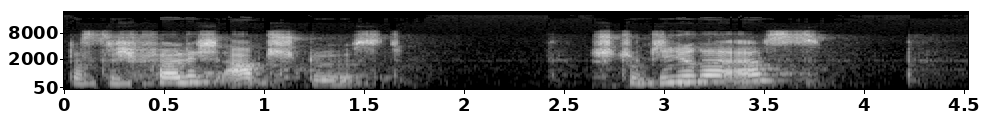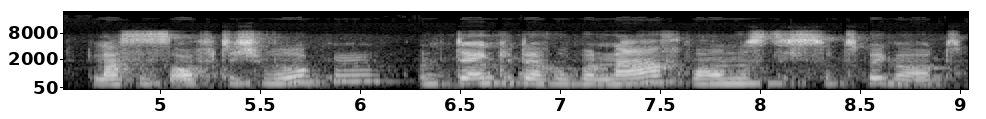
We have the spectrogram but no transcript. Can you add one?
das dich völlig abstößt. Studiere es, lass es auf dich wirken und denke darüber nach, warum es dich so triggert.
